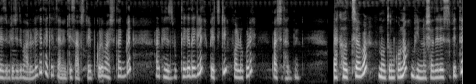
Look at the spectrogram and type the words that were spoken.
রেসিপিটা যদি ভালো লেগে থাকে চ্যানেলটি সাবস্ক্রাইব করে পাশে থাকবেন। আর ফেসবুক থেকে দেখলে পেজটি ফলো করে পাশে থাকবেন। দেখা হচ্ছে আবার নতুন কোনো ভিন্ন স্বাদের রেসিপিতে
